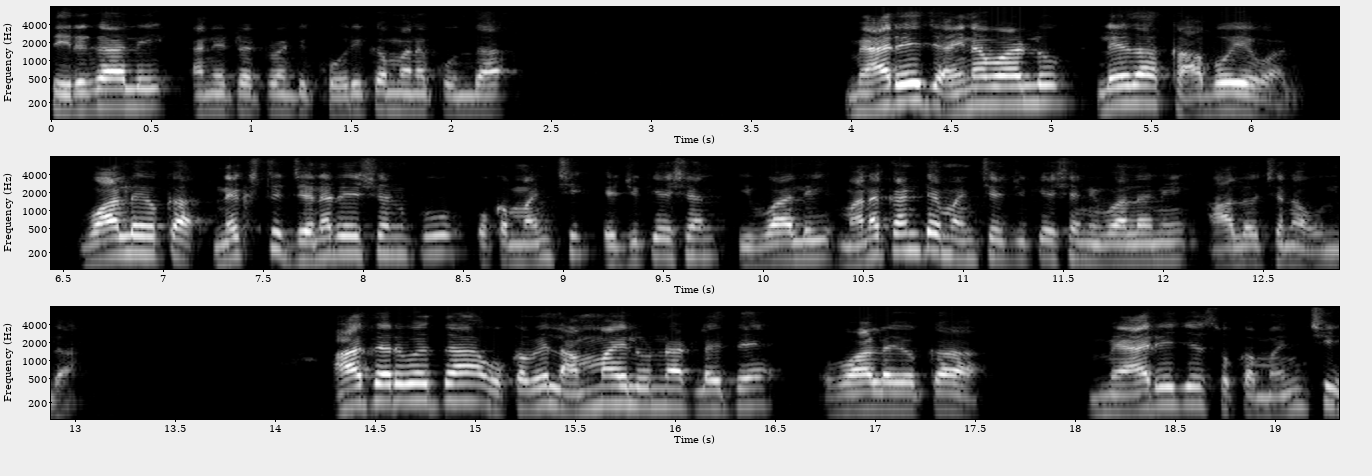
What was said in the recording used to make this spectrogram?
తిరగాలి అనేటటువంటి కోరిక మనకుందా? మ్యారేజ్ అయిన వాళ్ళు లేదా కాబోయే వాళ్ళు? వాళ్ళ యొక్క నెక్స్ట్ జనరేషన్కు ఒక మంచి ఎడ్యుకేషన్ ఇవ్వాలి మనకంటే మంచి ఎడ్యుకేషన్ ఇవ్వాలని ఆలోచన ఉందా? ఆ తర్వాత ఒకవేళ అమ్మాయిలు ఉన్నట్లయితే వాళ్ళ యొక్క మ్యారేజెస్ ఒక మంచి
